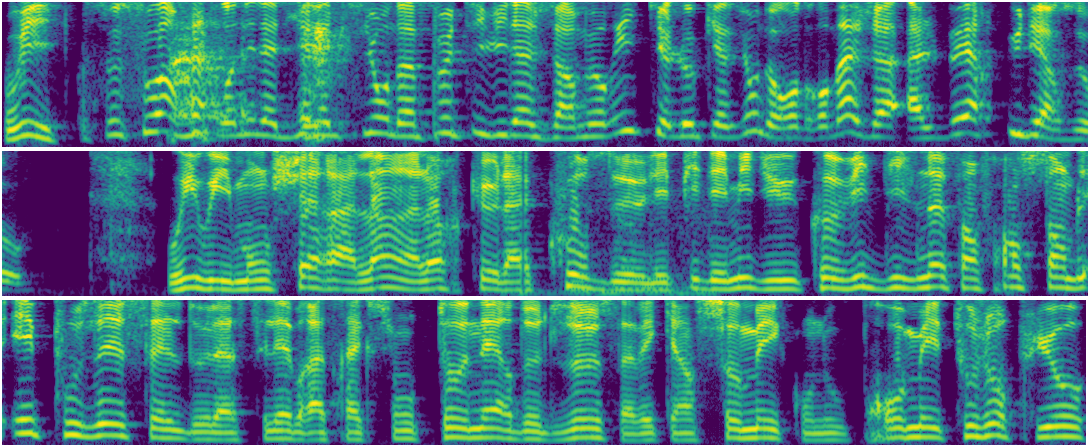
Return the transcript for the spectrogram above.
Oui. Ce soir, vous prenez la direction d'un petit village d'Armorique, l'occasion de rendre hommage à Albert Uderzo. Oui, oui, mon cher Alain, alors que la courbe de l'épidémie du Covid-19 en France semble épouser celle de la célèbre attraction Tonnerre de Zeus avec un sommet qu'on nous promet toujours plus haut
